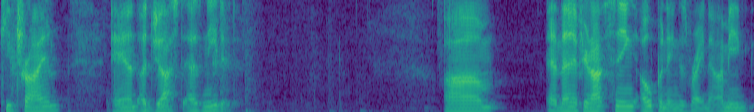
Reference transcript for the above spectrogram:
keep trying and adjust as needed. Um, and then if you're not seeing openings right now, I mean,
